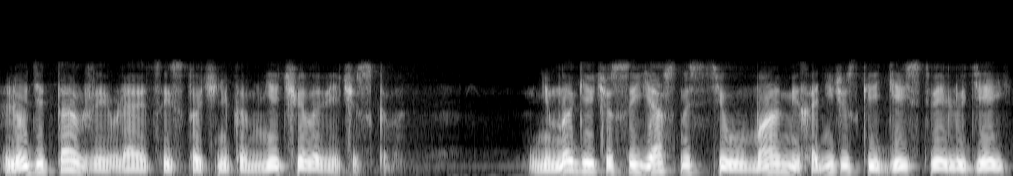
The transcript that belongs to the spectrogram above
Люди также являются источником нечеловеческого. В немногие часы ясности ума механические действия людей,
